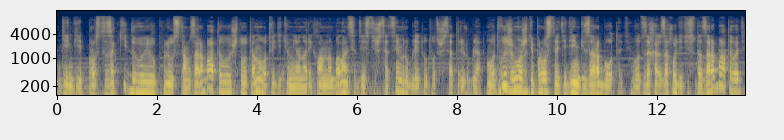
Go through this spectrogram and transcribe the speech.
деньги просто закидываю, плюс там зарабатываю что-то. Ну вот видите, у меня на рекламном балансе 267 рублей, тут вот 63 рубля. Вот вы же можете просто эти деньги заработать. Вот заходите сюда зарабатывать.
